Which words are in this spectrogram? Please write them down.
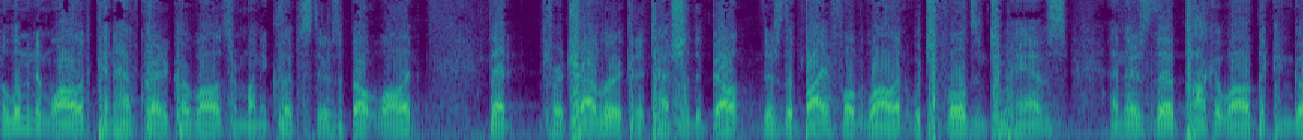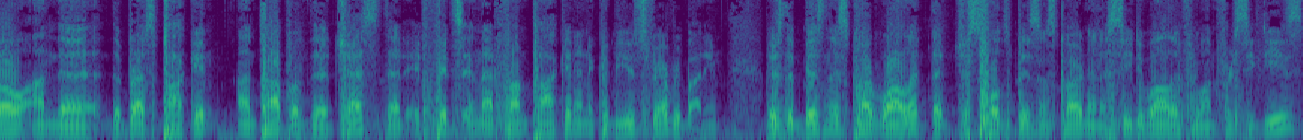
Aluminum wallet can have credit card wallets or money clips. There's a belt wallet that for a traveler it could attach to the belt. There's the bifold wallet which folds in two halves, and there's the pocket wallet that can go on the the breast pocket on top of the chest that it fits in that front pocket and it could be used for everybody. There's the business card wallet that just holds business card and a CD wallet if you want for CDs.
